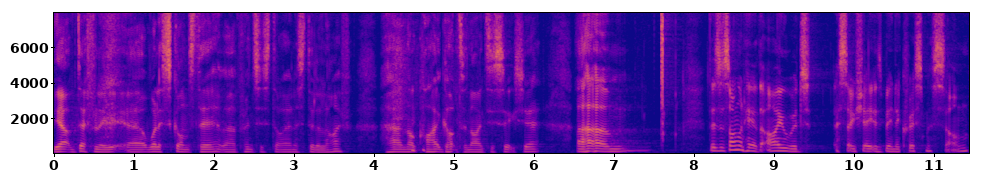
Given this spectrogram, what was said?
yeah, I'm definitely uh, well ensconced here. Uh, Princess Diana's still alive. Uh, not quite got to 96 yet. Um, There's a song on here that I would associate as being a Christmas song.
